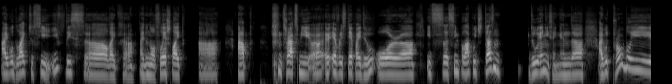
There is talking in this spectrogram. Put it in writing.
I would like to see if this, uh, like uh, I don't know, flashlight uh, app tracks me every step I do, or it's a simple app which doesn't do anything. And I would probably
